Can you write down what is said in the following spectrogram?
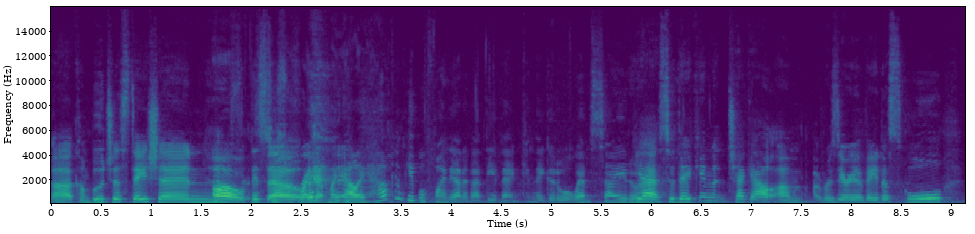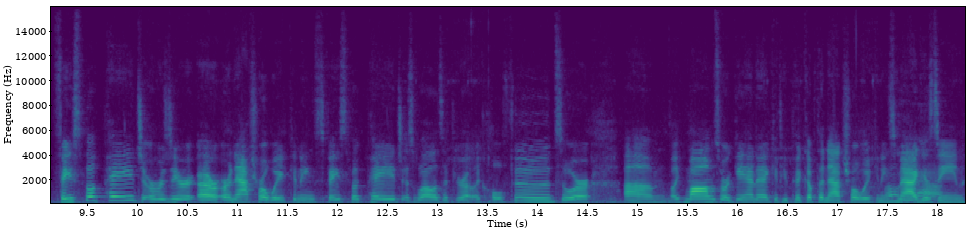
uh, kombucha station. Oh, this so. is right up my alley. How can people find out about the event? Can they go to a website? Or? Yeah, so they can check out um, Rizzieri Aveda School Facebook page or, Rizzieri, or, or Natural Awakenings Facebook page, as well as if you're at like Whole Foods or um, like Mom's Organic. If you pick up the Natural Awakenings oh, magazine, yeah.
